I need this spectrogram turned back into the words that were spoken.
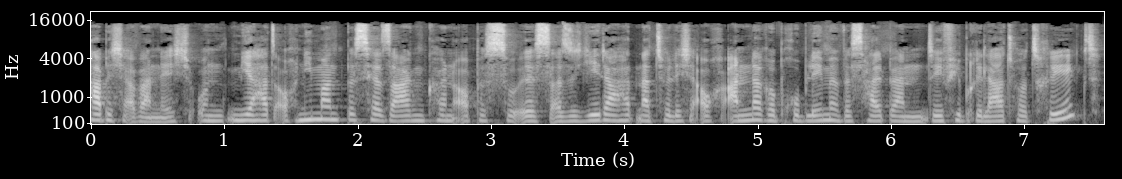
habe ich aber nicht. Und mir hat auch niemand bisher sagen können, ob es so ist. Also jeder hat natürlich auch andere Probleme, weshalb er einen Defibrillator trägt.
